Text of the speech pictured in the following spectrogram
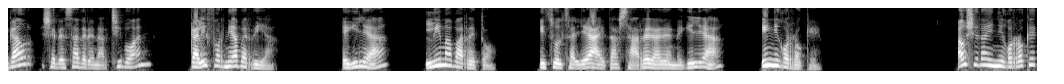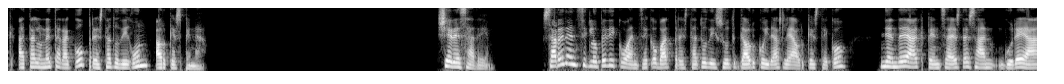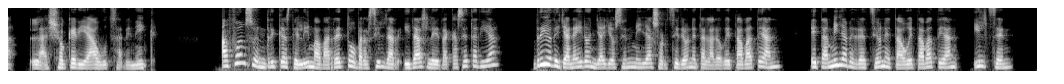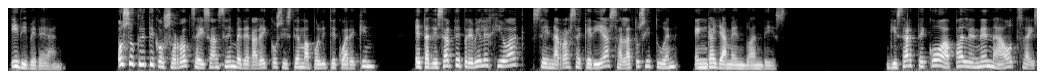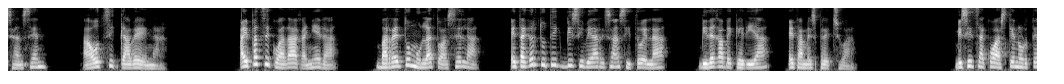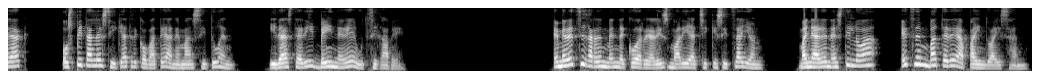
Gaur Xerezaderen arxiboan, Kalifornia berria. Egilea, Lima Barreto. Itzultzailea eta sarreraren egilea, Inigo Roke. Hau da Inigo Rokek atal honetarako prestatu digun aurkezpena. Xerezade. Sarrera entziklopediko antzeko bat prestatu dizut gaurko idazlea aurkezteko, jendeak pentsa ez desan gurea la xokeria utza denik. Afonso Enriquez de Lima Barreto Brasildar idazle eta kasetaria, Rio de Janeiro jaio zen mila sortzireon eta larogeta batean, eta mila bedretzeon eta hogeta batean hiltzen hiri berean. Oso kritiko zorrotza izan zen bere garaiko sistema politikoarekin, eta gizarte privilegioak zein arrasakeria salatu zituen engaiamendu handiz. Gizarteko apalenen ahotza izan zen, ahotzik gabeena. Aipatzekoa da gainera, barreto mulatoa zela, eta gertutik bizi behar izan zituela, bidegabekeria eta mespretsua. Bizitzako azken urteak, ospitale psikiatriko batean eman zituen, idazteari behin ere utzi gabe. Emeretzigarren mendeko errealismoari atxiki zitzaion, baina haren estiloa etzen bat ere apaindua izan.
